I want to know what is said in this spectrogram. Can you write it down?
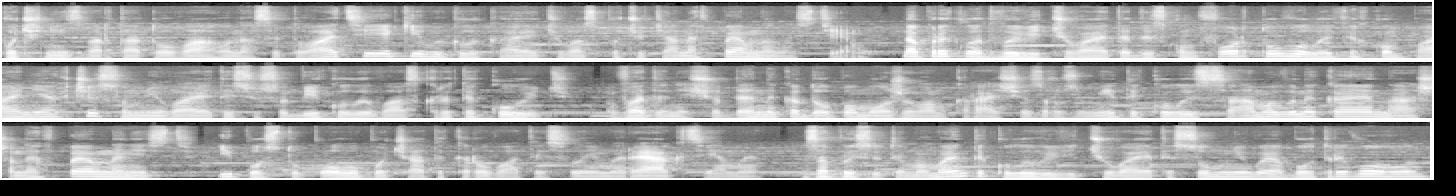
Почніть звертати увагу на ситуації, які викликають у вас почуття невпевненості. Наприклад, ви відчуваєте дискомфорт у великих компаніях чи сумніваєтесь у собі, коли вас критикують. Ведення щоденника допоможе вам краще зрозуміти, коли саме виникає наша невпевненість, і поступово почати керувати своїми реакціями. Записуйте моменти, коли ви відчуваєте сумніви або тривогу,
